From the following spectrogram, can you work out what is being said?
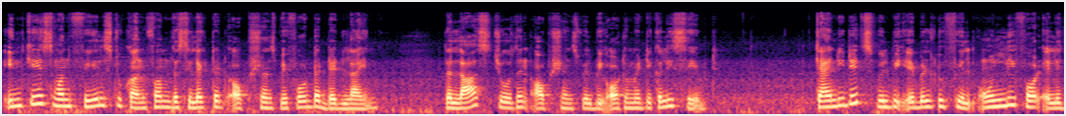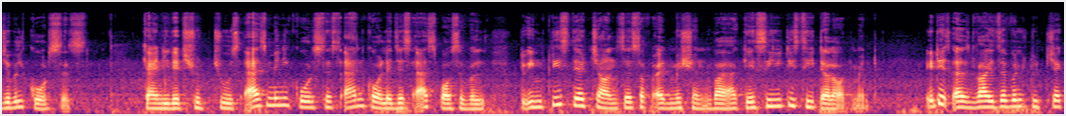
In case one fails to confirm the selected options before the deadline, the last chosen options will be automatically saved. Candidates will be able to fill only for eligible courses. Candidates should choose as many courses and colleges as possible to increase their chances of admission via KCET seat allotment. It is advisable to check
